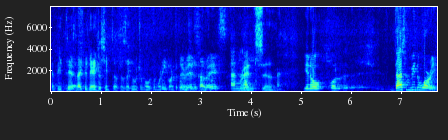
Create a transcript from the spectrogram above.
a big place Yes. like a data centre, there's a huge amount of money going to go into the council. rates, and, and yeah. you know, un, uh, that would be the worry.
